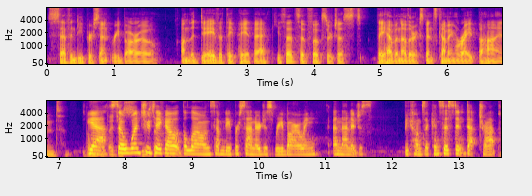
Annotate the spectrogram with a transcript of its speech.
70% reborrow on the day that they pay it back, you said? So folks are just, they have another expense coming right behind yeah. So once you take out the loan, 70% are just reborrowing, and then it just becomes a consistent debt trap.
